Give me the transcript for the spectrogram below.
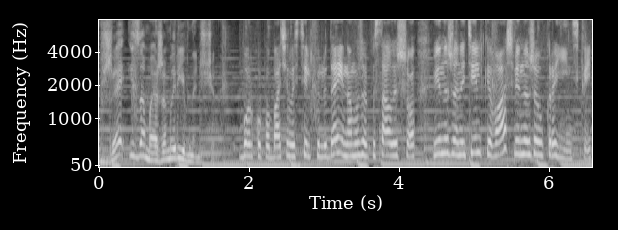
вже і за межами Рівненщини. Борку побачили стільки людей, і нам уже писали, що він уже не тільки ваш, він уже український.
